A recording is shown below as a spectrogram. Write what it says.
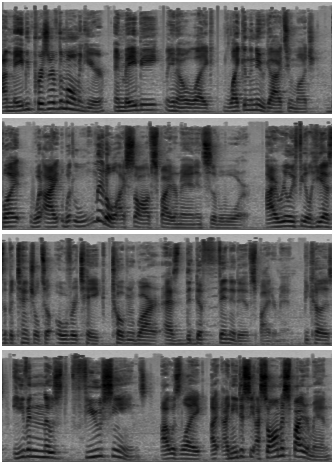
I may be prisoner of the moment here, and maybe you know, like liking the new guy too much. But what I, what little I saw of Spider-Man in Civil War. I really feel he has the potential to overtake Tobey Maguire as the definitive Spider-Man because even those few scenes, I was like, I, I need to see. I saw him as Spider Man,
